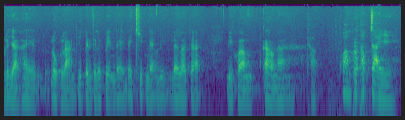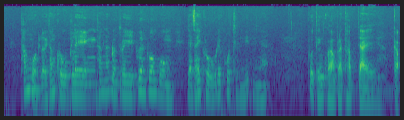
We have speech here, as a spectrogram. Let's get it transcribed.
หรืออยากให้ลูกหลานที่เป็นศิลปินได้ได้คิดแนวนี้ แล้วเราจะมีความก้าวหน้า ครับ ความประทับใจทั้งหมดเลยทั้งครูเพลง ทั้งนักดนตรีเพื่อนร่วมวง อยากจะให้ครูได้พูดถึงนิดนึงฮะ พูดถึงความประทับใจกับ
